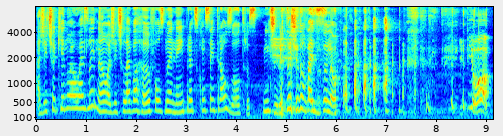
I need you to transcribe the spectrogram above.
A gente aqui não é Wesley, não. A gente leva Ruffles no Enem pra desconcentrar os outros. Mentira, a gente não faz isso, não. E pior,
